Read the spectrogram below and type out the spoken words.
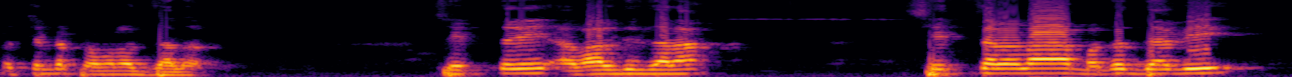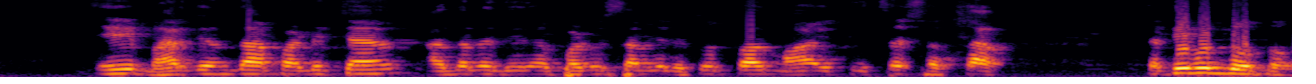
प्रचंड प्रमाणात झालं. शेतकरी अवालदिल झाला. शेतकऱ्याला मदत द्यावी हे भारतीय जनता पार्टीच्या आदरणीय देवेंद्र फडणवीस साहेबांच्या नेतृत्वात महायुतीचं सरकार कटिबद्ध होतं.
